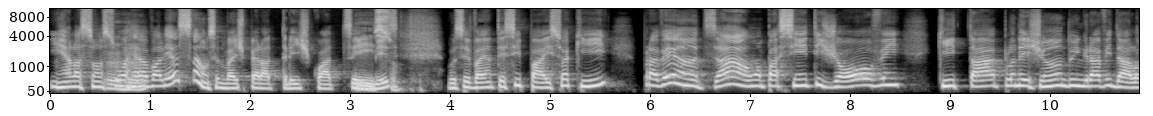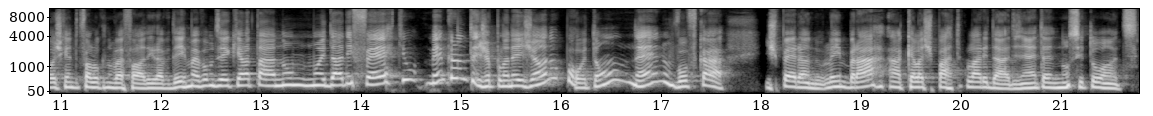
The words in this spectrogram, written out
em relação à sua Uhum. reavaliação. Você não vai esperar 3, 4, 6 Isso. meses. Você vai antecipar isso aqui para ver antes. Ah, uma paciente jovem que está planejando engravidar. Lógico que a gente falou que não vai falar de gravidez, mas vamos dizer que ela está numa idade fértil, mesmo que ela não esteja planejando, pô, então, né, não vou ficar esperando. Lembrar aquelas particularidades, né? Não citou antes.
